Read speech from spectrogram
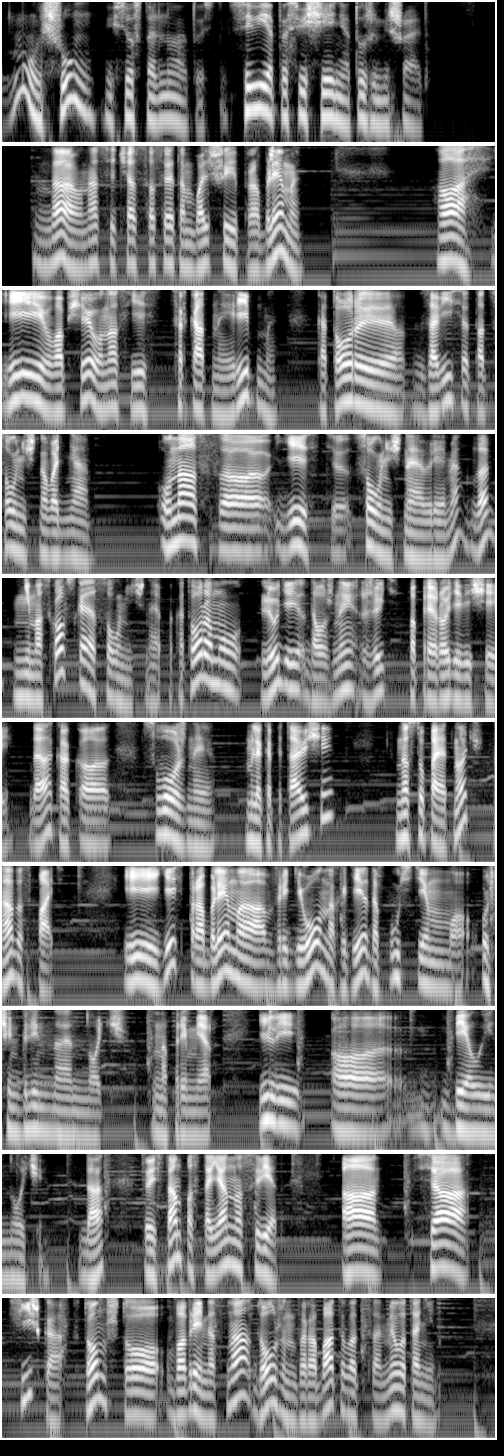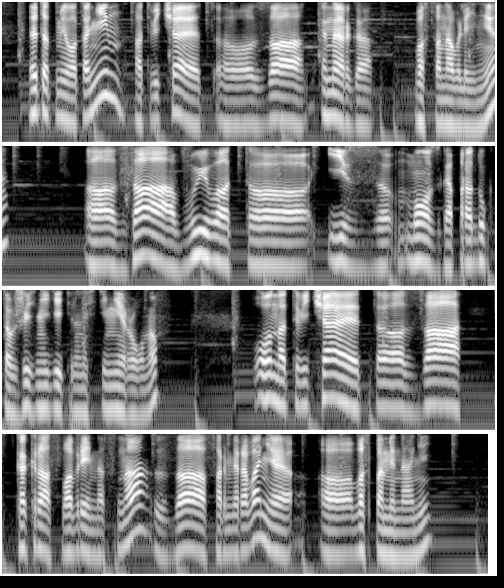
ну, и шум, и все остальное. То есть свет, освещение тоже мешает. Да, у нас сейчас со светом большие проблемы. А, и вообще у нас есть циркадные ритмы, которые зависят от солнечного дня. У нас э, есть солнечное время, да, не московское, а солнечное, по которому люди должны жить по природе вещей, да, как э, сложные млекопитающие, наступает ночь, надо спать. И есть проблема в регионах, где, допустим, очень длинная ночь, например, или э, белые ночи, да, то есть там постоянно свет. А вся фишка в том, что во время сна должен вырабатываться мелатонин. Этот мелатонин отвечает э, за энерговосстановление, а, за вывод а, из мозга продуктов жизнедеятельности нейронов. Он отвечает а, за как раз во время сна за формирование воспоминаний,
